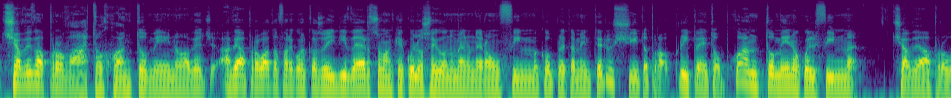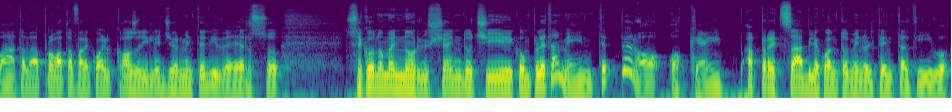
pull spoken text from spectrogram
ci aveva provato quantomeno, aveva provato a fare qualcosa di diverso, ma anche quello secondo me non era un film completamente riuscito, però ripeto, quantomeno quel film ci aveva provato, aveva provato a fare qualcosa di leggermente diverso, secondo me non riuscendoci completamente, però ok, apprezzabile quantomeno il tentativo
